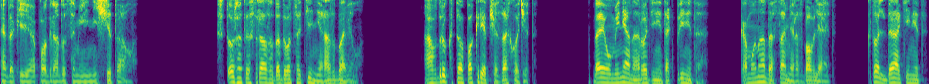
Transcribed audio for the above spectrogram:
Эдак я по градусам и не считал. Что же ты сразу до двадцати не разбавил? А вдруг кто покрепче захочет? Да и у меня на родине так принято. Кому надо, сами разбавляют. Кто льда кинет,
